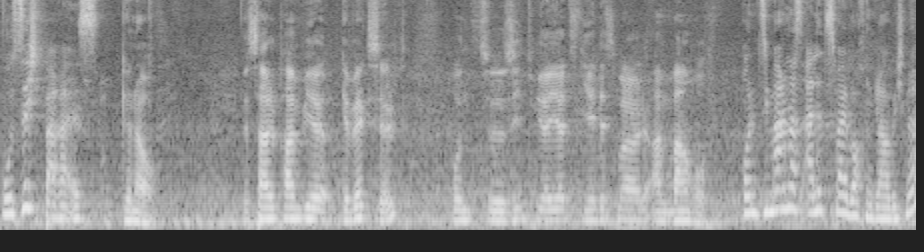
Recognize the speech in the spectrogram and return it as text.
Wo es sichtbarer ist. Genau. Deshalb haben wir gewechselt und äh, sind wir jetzt jedes Mal am Bahnhof. Und Sie machen das alle zwei Wochen, glaube ich, ne?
